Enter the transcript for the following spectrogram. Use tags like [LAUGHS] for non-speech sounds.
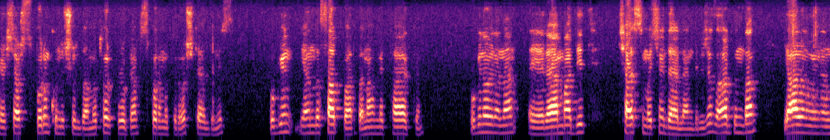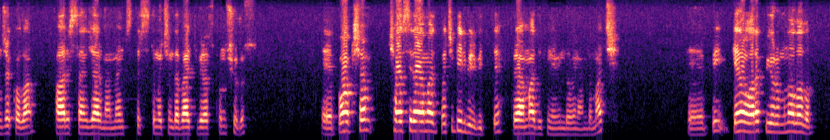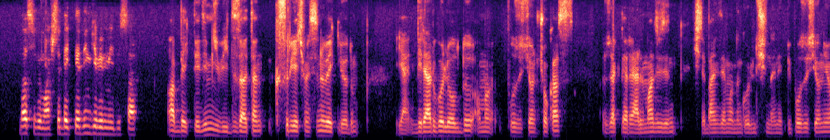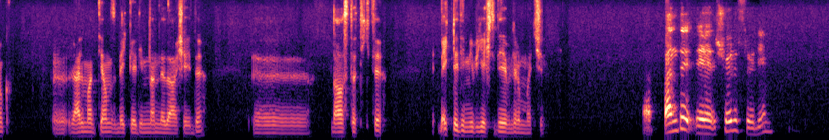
Arkadaşlar, Sporun Konuşulduğu Amatör Program Spor Amatörü hoş geldiniz. Bugün yanında Sarp var, ben Ahmet Taakın. Bugün oynanan e, Real Madrid Chelsea maçını değerlendireceğiz. Ardından yarın oynanacak olan Paris Saint Germain Manchester City maçında belki biraz konuşuruz. E, bu akşam Chelsea Real Madrid maçı 1-1 bitti. Real Madrid'in evinde oynandı maç. E, bir genel olarak bir yorumunu alalım. Nasıl bir maçtı? Beklediğin gibi miydi Sarp? Abi beklediğim gibiydi zaten kısır geçmesini bekliyordum. Yani birer gol oldu ama pozisyon çok az. Özellikle Real Madrid'in işte Benzema'nın golü dışında net bir pozisyonu yok. Ee, Real Madrid yalnız beklediğimden de daha şeydi. Ee, daha statikti. Beklediğim gibi geçti diyebilirim maçın. Ben de e, şöyle söyleyeyim.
